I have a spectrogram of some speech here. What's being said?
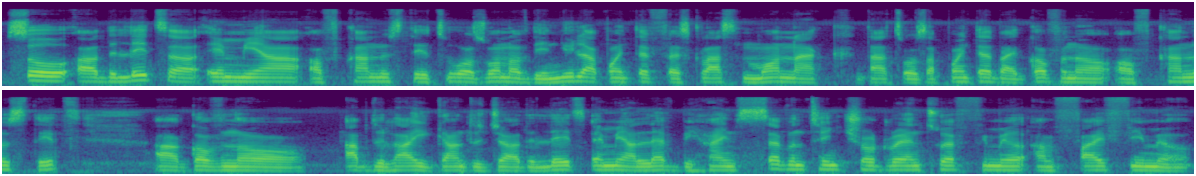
So uh, the later Emir of Kano State, who was one of the newly appointed first-class monarch that was appointed by Governor of Kano State, uh, Governor Abdullahi Ganduje, the late Emir left behind 17 children, 12 female and 5 female.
